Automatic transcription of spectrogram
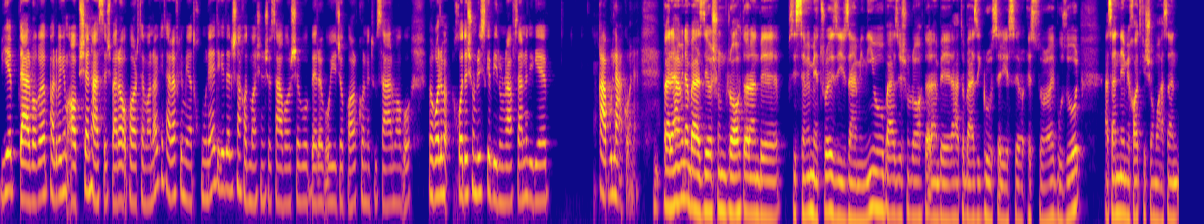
یه در واقع حالا بگیم option هستش برای آپارتمان ها که طرف که میاد خونه دیگه دلش نخواد ماشینشو سوار شه و بره و یه جا پارک کنه تو سرما و به قول خودشون ریسک بیرون رفتن و دیگه قبول نکنه. برای همینم بعضیاشون راه دارن به سیستم مترو زیرزمینی و بعضیشون راه دارن به حتی بعضی گروسری استورای بزرگ. اصلا نمی‌خواد که شما اصلا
